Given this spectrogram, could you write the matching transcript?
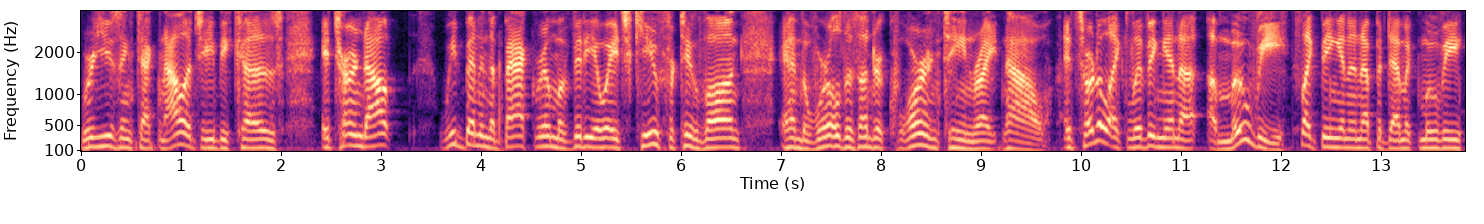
We're using technology because it turned out we'd been in the back room of Video HQ for too long, and the world is under quarantine right now. It's sort of like living in a, a movie. It's like being in an epidemic movie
